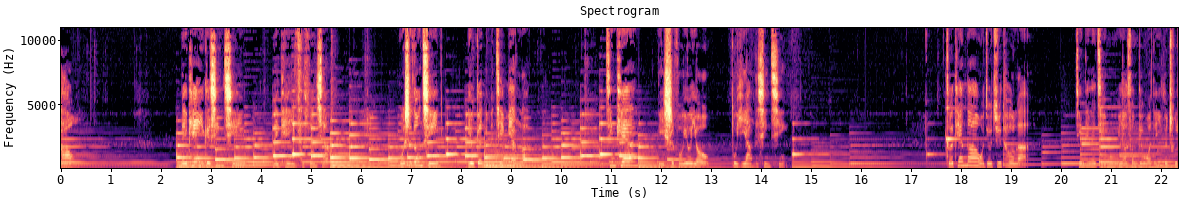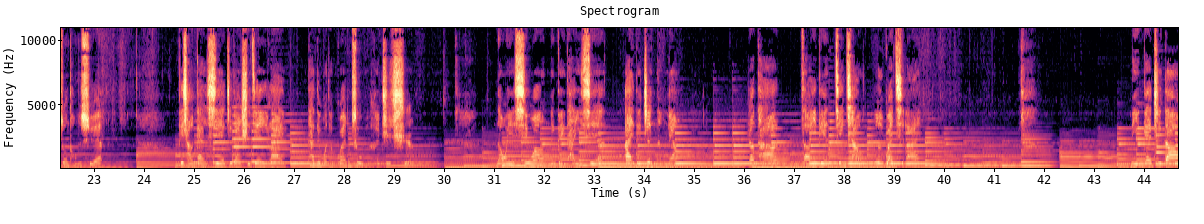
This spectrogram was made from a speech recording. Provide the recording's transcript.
好，每天一个心情，每天一次分享。我是冬晴，又跟你们见面了。今天你是否又有不一样的心情？昨天呢，我就剧透了今天的节目要送给我的一个初中同学。非常感谢这段时间以来他对我的关注和支持。那我也希望能给他一些爱的正能量，让他早一点坚强乐观起来。你应该知道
